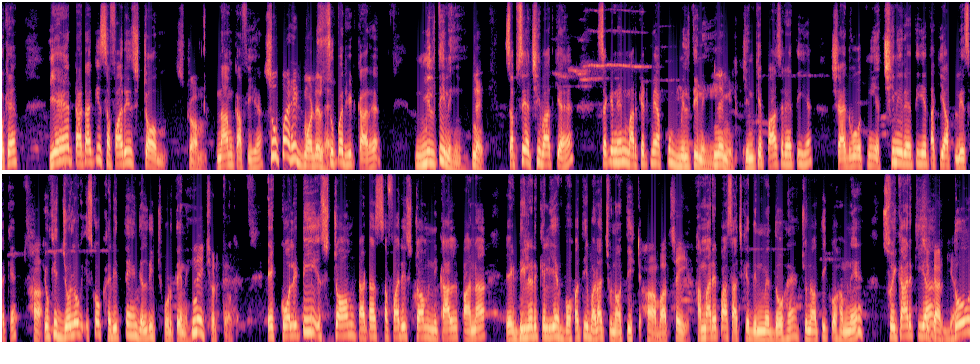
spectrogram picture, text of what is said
ओके ये है टाटा की सफारी स्टॉम स्टॉम नाम काफ़ी है। सुपर हिट मॉडल है। सुपर हिट कार है। मिलती नहीं। है नहीं। सबसे अच्छी बात क्या है? सेकेंड हैंड मार्केट में आपको मिलती नहीं नहीं मिलती। जिनके पास रहती है शायद वो उतनी अच्छी नहीं रहती है ताकि आप ले सकें हाँ। क्योंकि जो लोग इसको खरीदते हैं जल्दी छोड़ते नहीं। नहीं छोड़ते। Okay. एक quality Storme Tata Safari Storme निकाल पाना एक डीलर के लिए बहुत ही बड़ा चुनौती है। हाँ बात सही है। हमारे पास आज के दिन में दो है। चुनौती को हमने स्वीकार किया, स्वीकार किया। दो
